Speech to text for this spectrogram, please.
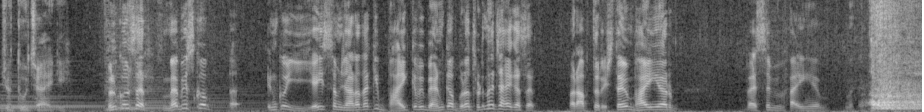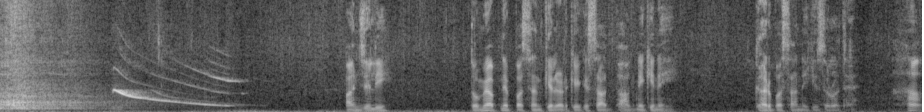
जो तू चाहेगी। बिल्कुल सर। मैं भी इसको इनको यही समझा रहा था कि भाई कभी बहन का बुरा थोड़ी ना चाहेगा सर। और आप तो रिश्ते में भाई हैं और वैसे भी भाई हैं। अंजलि तुम्हें अपने पसंद के लड़के के साथ भागने की नहीं घर बसाने की ज़रूरत है। हाँ।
